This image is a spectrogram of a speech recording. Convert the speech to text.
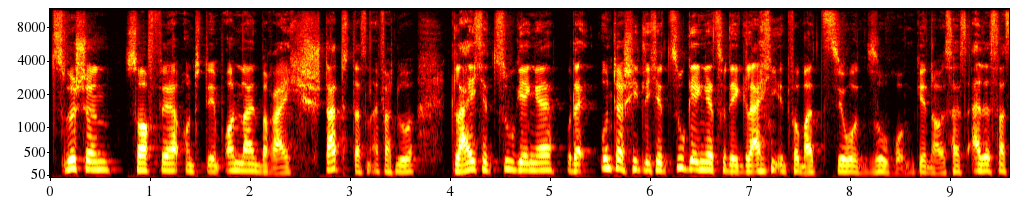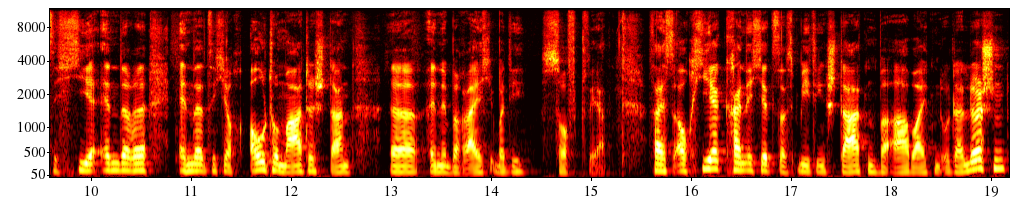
zwischen Software und dem Online-Bereich statt. Das sind einfach nur gleiche Zugänge oder unterschiedliche Zugänge zu den gleichen Informationen. So rum, genau. Das heißt, alles, was ich hier ändere, ändert sich auch automatisch dann äh, in dem Bereich über die Software. Das heißt, auch hier kann ich jetzt das Meeting starten, bearbeiten oder löschen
